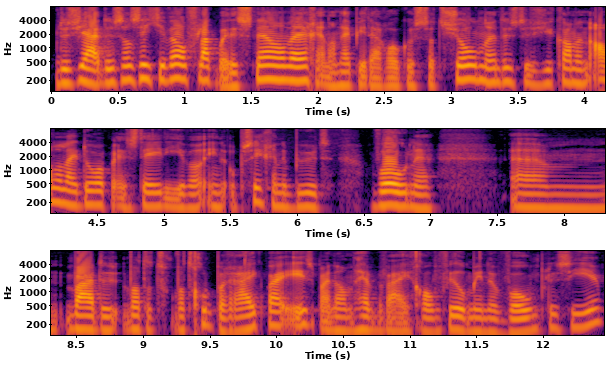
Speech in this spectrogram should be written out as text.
dus ja, dus dan zit je wel vlak bij de snelweg en dan heb je daar ook een station. En dus, dus je kan in allerlei dorpen en steden je wel in, op zich in de buurt wonen. Um, waar de, wat, het, wat goed bereikbaar is. Maar dan hebben wij gewoon veel minder woonplezier.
